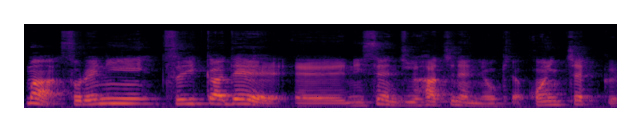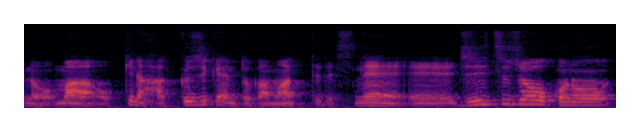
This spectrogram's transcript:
まあそれに追加で、えー、2018年に起きたコインチェックの、まあ、大きなハック事件とかもあってですね、え、事実上この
